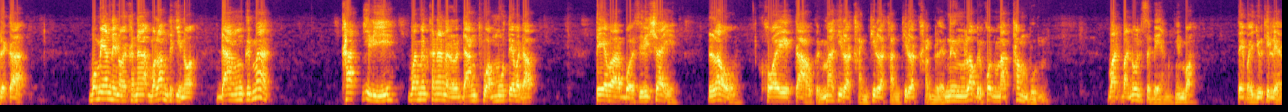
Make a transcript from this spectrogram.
แล้วก็บ่แม่นน้อยๆคณะหมอลำตะกี้เนาะดังขึ้นมา คักอีหลีว่าแม่นคณะนั้นดังทั่วหมู่เทวดับแต่ว่าบ่อสิริชัยเล่าคอยกล่าวขึ้นมาที่ละขันที่ละขันที่ละขันแหละหนึ่งเราเป็นคนมักทำบุญ วัดบ้านโน้นแสบงเห็นบ่แต่ไปอยู่ที่แรก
